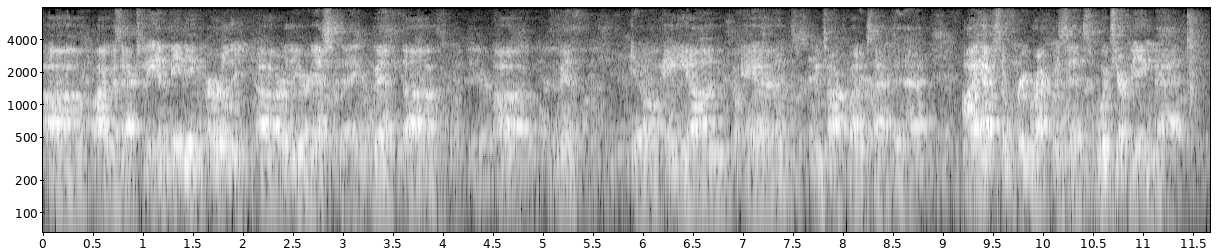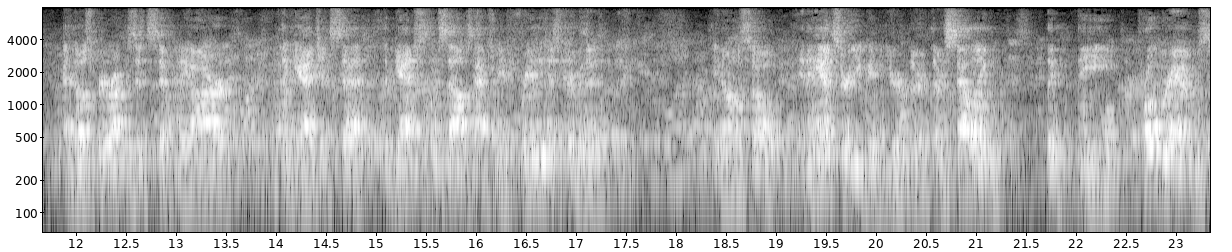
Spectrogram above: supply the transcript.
Uh, I was actually in a meeting early, uh, earlier yesterday with, uh, uh, with, you know, A-EON, and we talked about exactly that. I have some prerequisites which are being met, and those prerequisites simply are the gadget set, the gadgets themselves have to be freely distributed, you know, so enhancer, you can, you're, they're, they're selling the, the programs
